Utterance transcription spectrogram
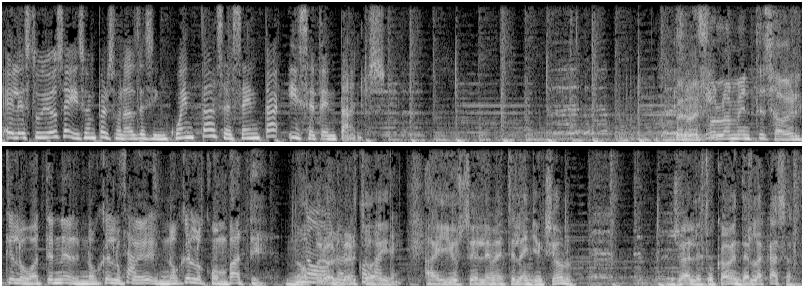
el estudio se hizo en personas de 50, 60 y 70 años. Pero es solamente saber que lo va a tener, no que lo Exacto. puede, no que lo combate. No, No, pero no Alberto, ahí, ahí usted le mete la inyección. O sea, le toca vender la casa.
